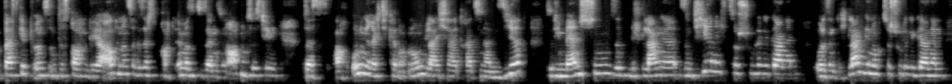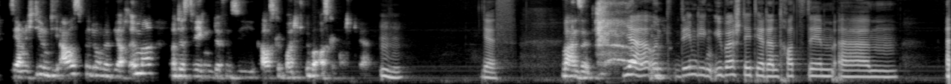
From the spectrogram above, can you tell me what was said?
was gibt uns, und das brauchen wir ja auch in unserer Gesellschaft, braucht immer sozusagen so ein Ordnungssystem, das auch Ungerechtigkeit und Ungleichheit rationalisiert. So die Menschen sind nicht lange, sind hier nicht zur Schule gegangen oder sind nicht lang genug zur Schule gegangen, sie haben nicht die und die Ausbildung oder wie auch immer und deswegen dürfen sie ausgebeutet, überausgebeutet werden. Mhm. Yes. Wahnsinn. Ja, und dem gegenüber steht ja dann trotzdem, ähm,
